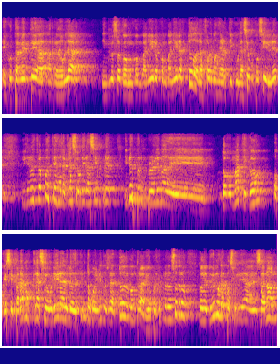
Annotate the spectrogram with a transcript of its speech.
es justamente a, a redoblar, incluso con compañeros, compañeras, todas las formas de articulación posible. Y de nuestra apuesta es a la clase obrera siempre, y no es por un problema de dogmático o que separamos clase obrera de los distintos movimientos, o sea, todo lo contrario. Por ejemplo, nosotros, donde tuvimos la posibilidad en Sanón,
